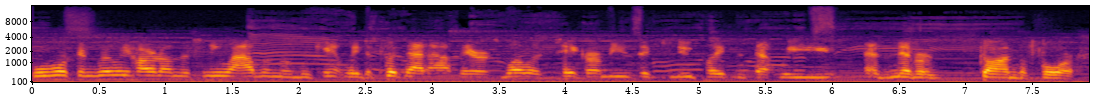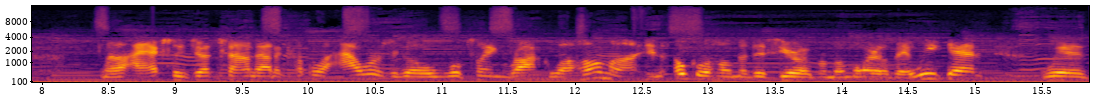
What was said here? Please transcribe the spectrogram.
We're working really hard on this new album, and we can't wait to put that out there as well as take our music to new places that we have never gone before. Uh, I actually just found out a couple of hours ago we're playing Rocklahoma in Oklahoma this year over Memorial Day weekend with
